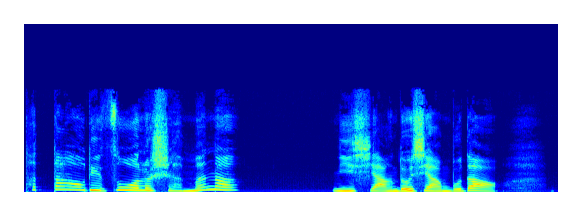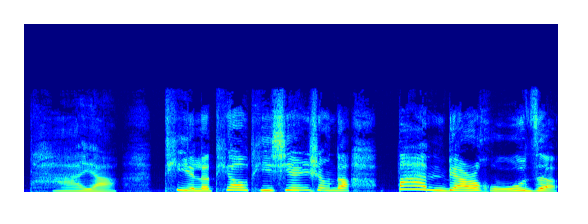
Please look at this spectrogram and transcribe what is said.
他到底做了什么呢？你想都想不到，他呀，剃了挑剔先生的半边胡子，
